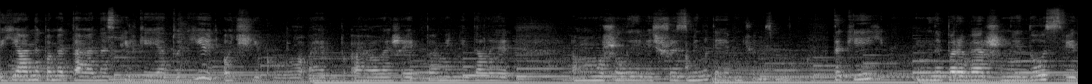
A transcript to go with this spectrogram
Я не пам'ятаю, наскільки я тоді очікувала, як- але ж якби мені дали можливість щось змінити, я б нічого не змінила. Такий неперевершений досвід,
